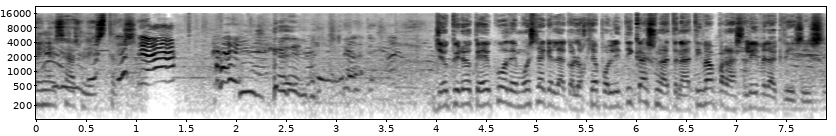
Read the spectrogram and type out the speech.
en esas listas. Yo quiero que ECUO demuestre que la ecología política es una alternativa para salir de la crisis.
